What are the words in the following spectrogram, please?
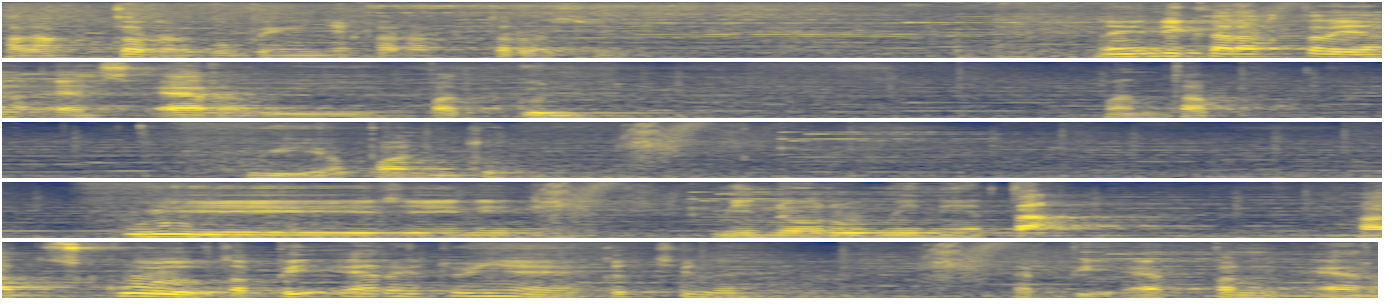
Karakter aku pengennya karakter sih. Nah ini karakter ya SR wih 4 gun. Mantap wih apaan tuh? Wih ini nih Minoru Mineta. Hard school tapi R itunya ya kecil ya. Happy Evan R.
